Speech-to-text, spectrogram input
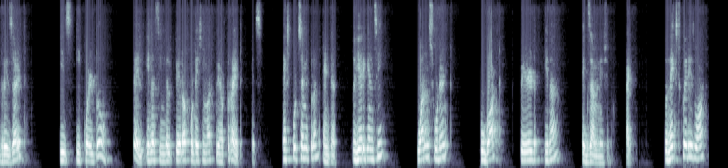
result is equal to fail. In a single pair of quotation mark we have to write yes next put semicolon enter. So here you can see one student who got failed in a examination right? So next query is what?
